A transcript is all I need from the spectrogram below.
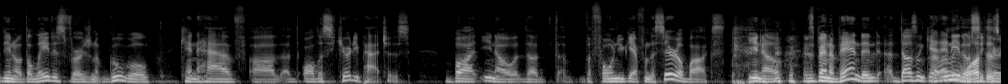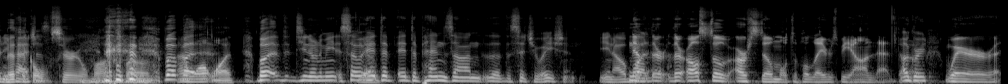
you know the latest version of Google can have uh, all the security patches. But you know the, the the phone you get from the cereal box, you know, has been abandoned. Uh, doesn't get any of those want this security mythical patches. cereal box phone. But- I want one. But do you know what I mean? So Yeah. it, de- it depends on the, the situation, you know. Now, but there, there still are still multiple layers beyond that. Though, Agreed. Where,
